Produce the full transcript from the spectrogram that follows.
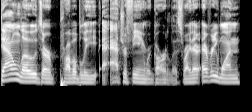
Downloads are probably atrophying regardless, right? Everyone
